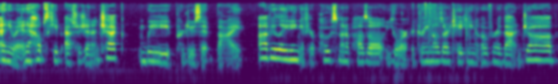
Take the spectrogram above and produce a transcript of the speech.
anyway, and it helps keep estrogen in check. We produce it by ovulating. If you're postmenopausal, your adrenals are taking over that job.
